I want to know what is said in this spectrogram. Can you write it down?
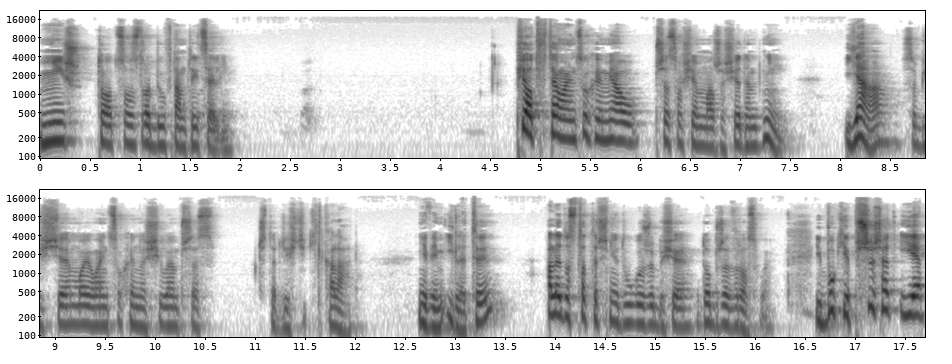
niż to, co zrobił w tamtej celi. Piotr te łańcuchy miał przez 8, może 7 dni. Ja osobiście moje łańcuchy nosiłem przez 40 kilka lat. Nie wiem ile ty, ale dostatecznie długo, żeby się dobrze wrosły. I Bóg je przyszedł i je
